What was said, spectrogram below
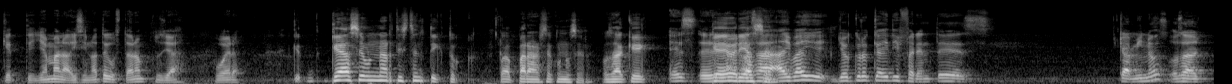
que te llaman. Y si no te gustaron, pues ya, fuera. ¿Qué, hace un artista en TikTok para, para darse a conocer? O sea, ¿qué, es, ¿qué debería hacer? Ahí va, yo creo que hay diferentes caminos. O sea,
